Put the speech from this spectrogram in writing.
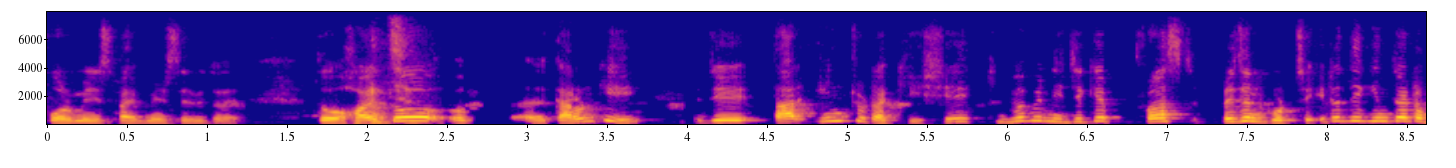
four minutes five minutes এর ভিতরে। তো হয়তো কারণ কি? যে তার ইন্ট্রোটা কি? সে কীভাবে নিজেকে ফার্স্ট প্রেজেন্ট করছে? এটা দিয়ে কিন্তু একটা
